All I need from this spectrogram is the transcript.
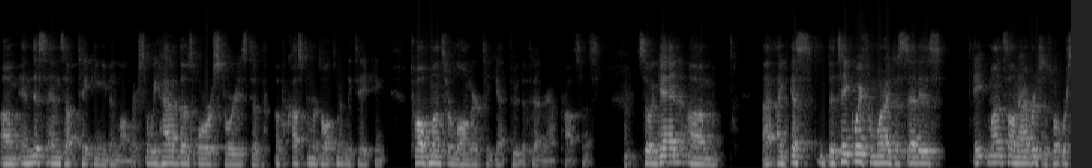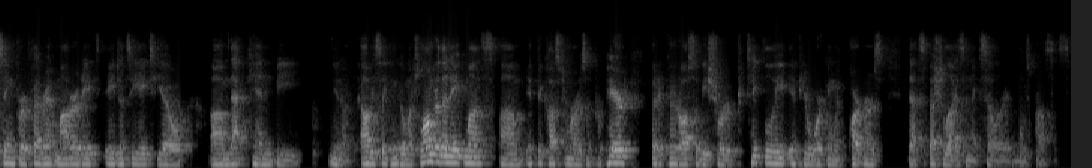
um, and this ends up taking even longer. So we have those horror stories of, of customers ultimately taking 12 months or longer to get through the FedRAMP process. So again, um, I, guess the takeaway from what I just said is eight months on average is what we're seeing for a FedRAMP moderate agency ATO. Um, that can be, you know, obviously it can go much longer than eight months um, if the customer isn't prepared, but it could also be shorter, particularly if you're working with partners that specialize in accelerating these processes.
